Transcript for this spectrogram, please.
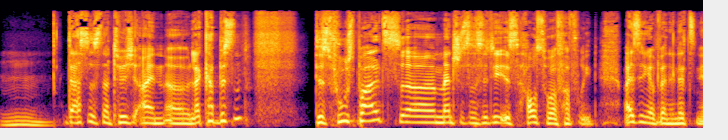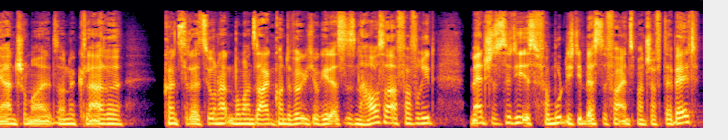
Mm. das ist natürlich ein äh, Leckerbissen des Fußballs. Äh, Manchester City ist haushoher Favorit. Weiß nicht, ob wir in den letzten Jahren schon mal so eine klare Konstellation hatten, wo man sagen konnte, wirklich, okay, das ist ein haushoher Favorit. Manchester City ist vermutlich die beste Vereinsmannschaft der Welt.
